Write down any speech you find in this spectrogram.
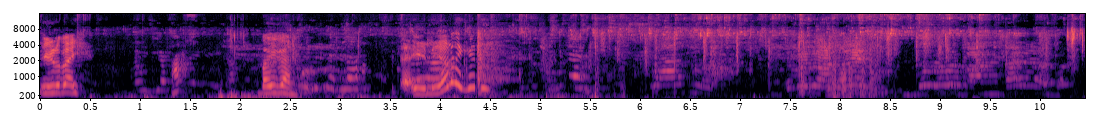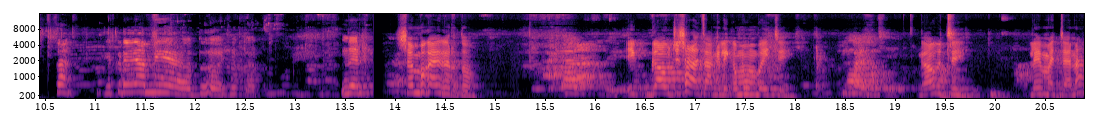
इकडे बाई बैगन येले गेली इकडे आम्ही शंभू काय करतो? एक गावची शाळा चांगली का मुंबईची? गावची. लय मज्जा ना?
